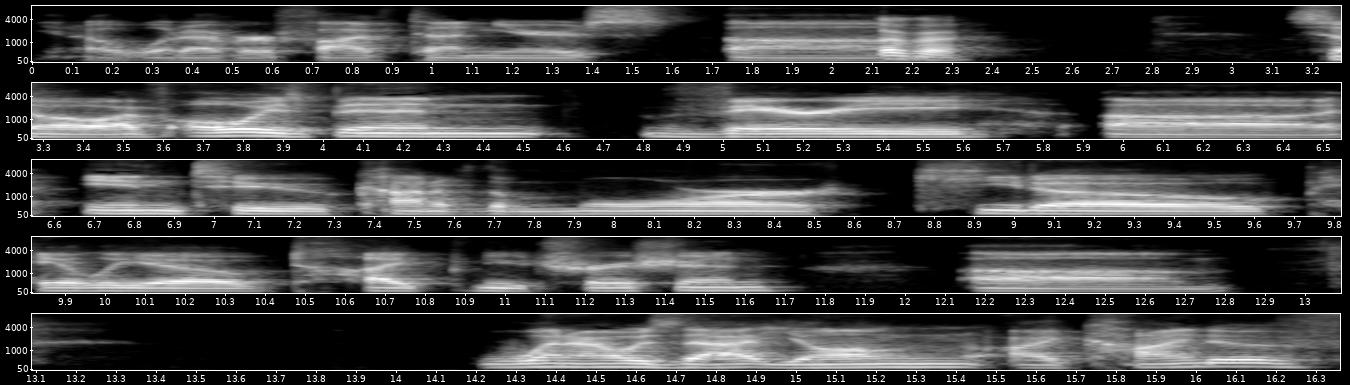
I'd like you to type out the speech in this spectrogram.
you know, whatever, five ten years. Um, okay. So I've always been very uh, into kind of the more keto, paleo type nutrition. Um, when I was that young, I kind of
